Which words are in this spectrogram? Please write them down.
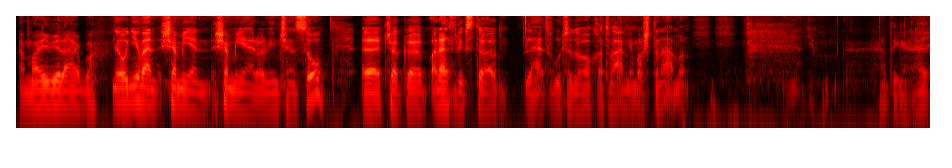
a mai világban. Jó, nyilván semmilyen, semmilyenről nincsen szó, csak a Netflix-től lehet furcsa dolgokat várni mostanában. Hát igen. el-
